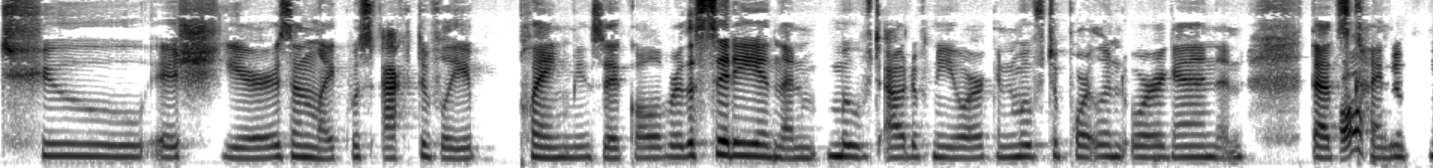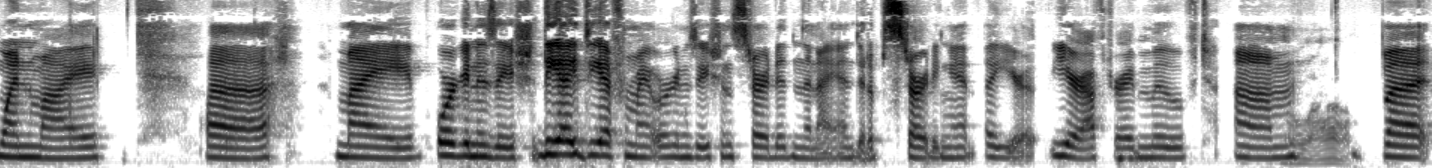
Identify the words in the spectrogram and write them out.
two ish years, and like was actively playing music all over the city and then moved out of New York and moved to Portland, Oregon and that's Oh. kind of when my uh my organization the idea for my organization started and then I ended up starting it a year year after I moved. Um Oh, wow. but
